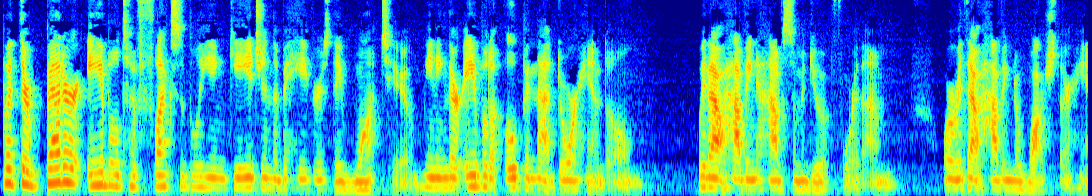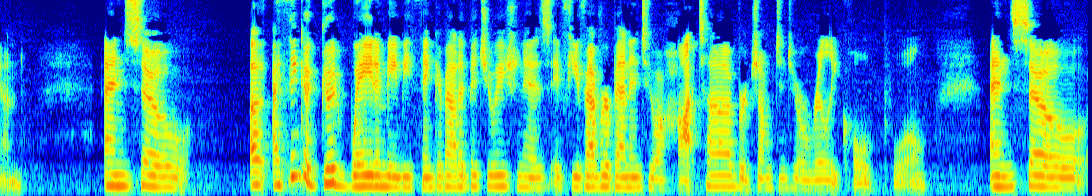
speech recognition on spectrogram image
but they're better able to flexibly engage in the behaviors they want to, meaning they're able to open that door handle without having to have someone do it for them or without having to wash their hand. And so uh, I think a good way to maybe think about habituation is if you've ever been into a hot tub or jumped into a really cold pool. And so,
